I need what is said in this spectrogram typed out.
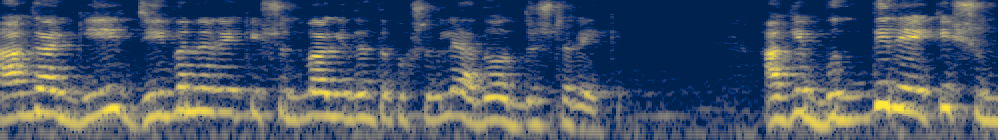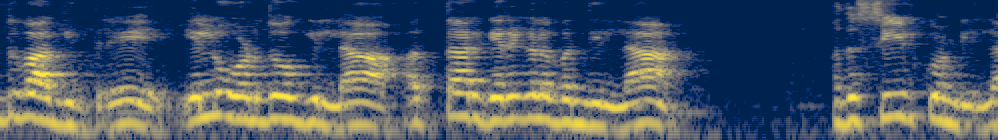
ಹಾಗಾಗಿ ಜೀವನ ರೇಖೆ ಶುದ್ಧವಾಗಿದ್ದಂಥ ಪಕ್ಷದಲ್ಲಿ ಅದು ಅದೃಷ್ಟ ರೇಖೆ ಹಾಗೆ ಬುದ್ಧಿ ರೇಖೆ ಶುದ್ಧವಾಗಿದ್ರೆ ಎಲ್ಲೂ ಒಡೆದೋಗಿಲ್ಲ, ಹತ್ತಾರು ಗೆರೆಗಳು ಬಂದಿಲ್ಲ, ಅದು ಸೀಳ್ಕೊಂಡಿಲ್ಲ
